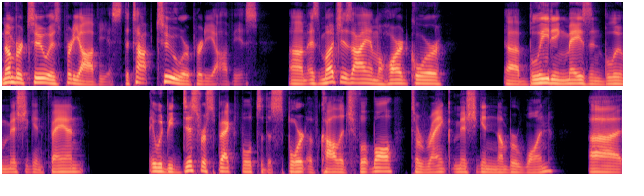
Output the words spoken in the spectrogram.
number two is pretty obvious. The top two are pretty obvious. Um, as much as I am a hardcore uh, bleeding maize and blue Michigan fan, it would be disrespectful to the sport of college football to rank Michigan number one. Uh,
